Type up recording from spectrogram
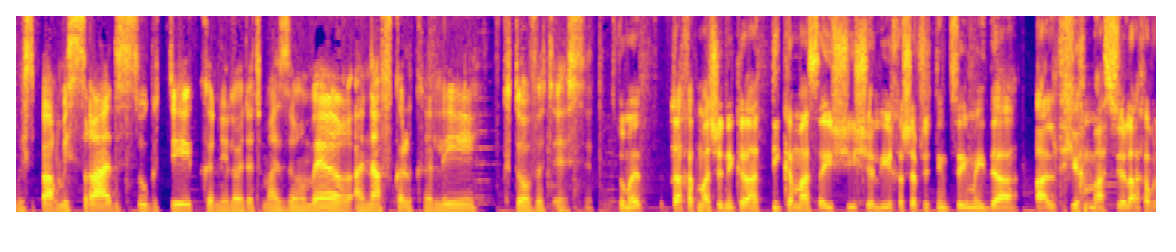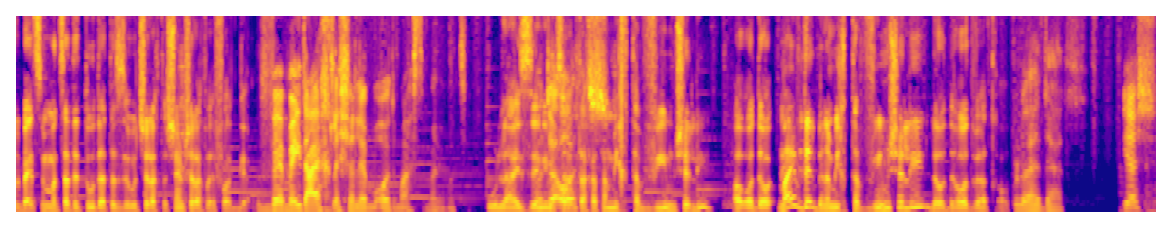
מספר משרד, סוג תיק, אני לא יודעת מה זה אומר, ענף כלכלי, כתובת עסק. זאת אומרת, תחת מה שנקרא תיק המס האישי שלי, חשב שתמצאי מידע על תיק המס שלך, אבל בעצם מצאת את תעודת הזהות שלך, את השם שלך ואיפה את גרה. ומידע איך לשלם עוד מס, אם אני רוצה. אולי זה הודעות. נמצא תחת המכתבים שלי? הודעות, מה ההבדל בין המכתבים שלי להודעות והתראות? לא יודעת. יש,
